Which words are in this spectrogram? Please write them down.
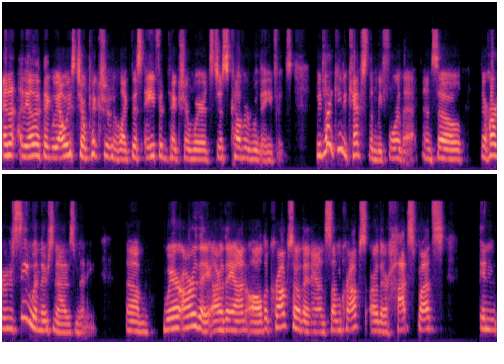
And the other thing, we always show pictures of like this aphid picture where it's just covered with aphids. We'd like you to catch them before that. And so they're harder to see when there's not as many. Um, where are they? Are they on all the crops? Are they on some crops? Are there hot spots in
